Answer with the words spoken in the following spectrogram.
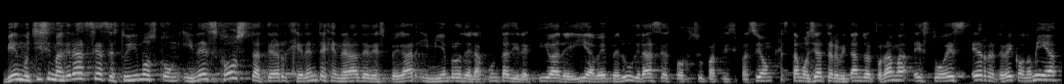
Bien, muchísimas gracias. Estuvimos con Inés Hostater, gerente general de Despegar y miembro de la Junta Directiva de IAB Perú. Gracias por su participación. Estamos ya terminando el programa. Esto es RTV Economía.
